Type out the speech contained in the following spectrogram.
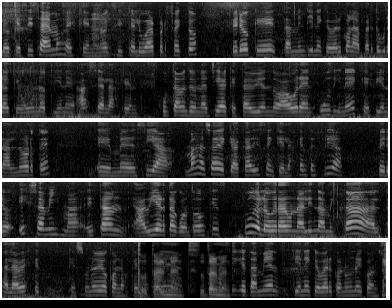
Lo que sí sabemos es que no existe lugar perfecto, pero que también tiene que ver con la apertura que uno tiene hacia la gente. Justamente una chica que está viviendo ahora en Udine, que es bien al norte, eh, me decía, más allá de que acá dicen que la gente es fría, pero ella misma es tan abierta con todos que pudo lograr una linda amistad a, a la vez que, que su novio con los que Totalmente, rodea. totalmente. Así que también tiene que ver con uno y con sus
